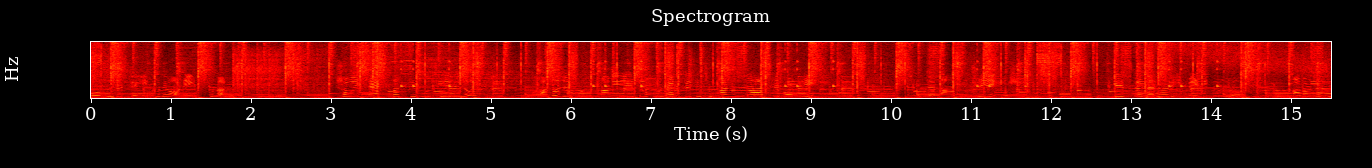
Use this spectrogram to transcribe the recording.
বন্ধুদের টেলিফোনে অনেকক্ষণ আলোচনা করল। সবাই এক বাক্যে বুঝিয়ে দিল একটা কিছু কারণ তো আছে বটেই। সেটা না বুঝে এগোসে। তেসরা জানুয়ারি মেয়েটি বলল আমার কাছে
